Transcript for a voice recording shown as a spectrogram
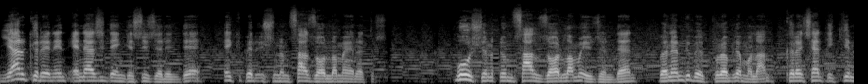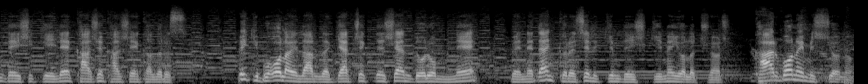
yer kürenin enerji dengesi üzerinde ek bir ışınımsal zorlama yaratır. Bu ışınımsal zorlama yüzünden önemli bir problem olan küresel iklim değişikliğiyle karşı karşıya kalırız. Peki bu olaylarla gerçekleşen durum ne ve neden küresel iklim değişikliğine yol açıyor? Karbon emisyonu.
